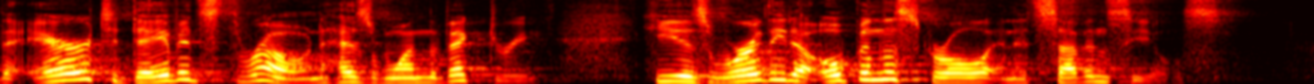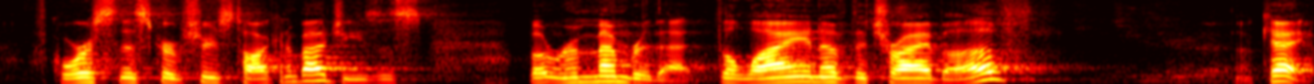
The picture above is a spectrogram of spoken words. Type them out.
the heir to David's throne, has won the victory. He is worthy to open the scroll and its seven seals. Of course, this scripture is talking about Jesus, but remember that the lion of the tribe of? Okay,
